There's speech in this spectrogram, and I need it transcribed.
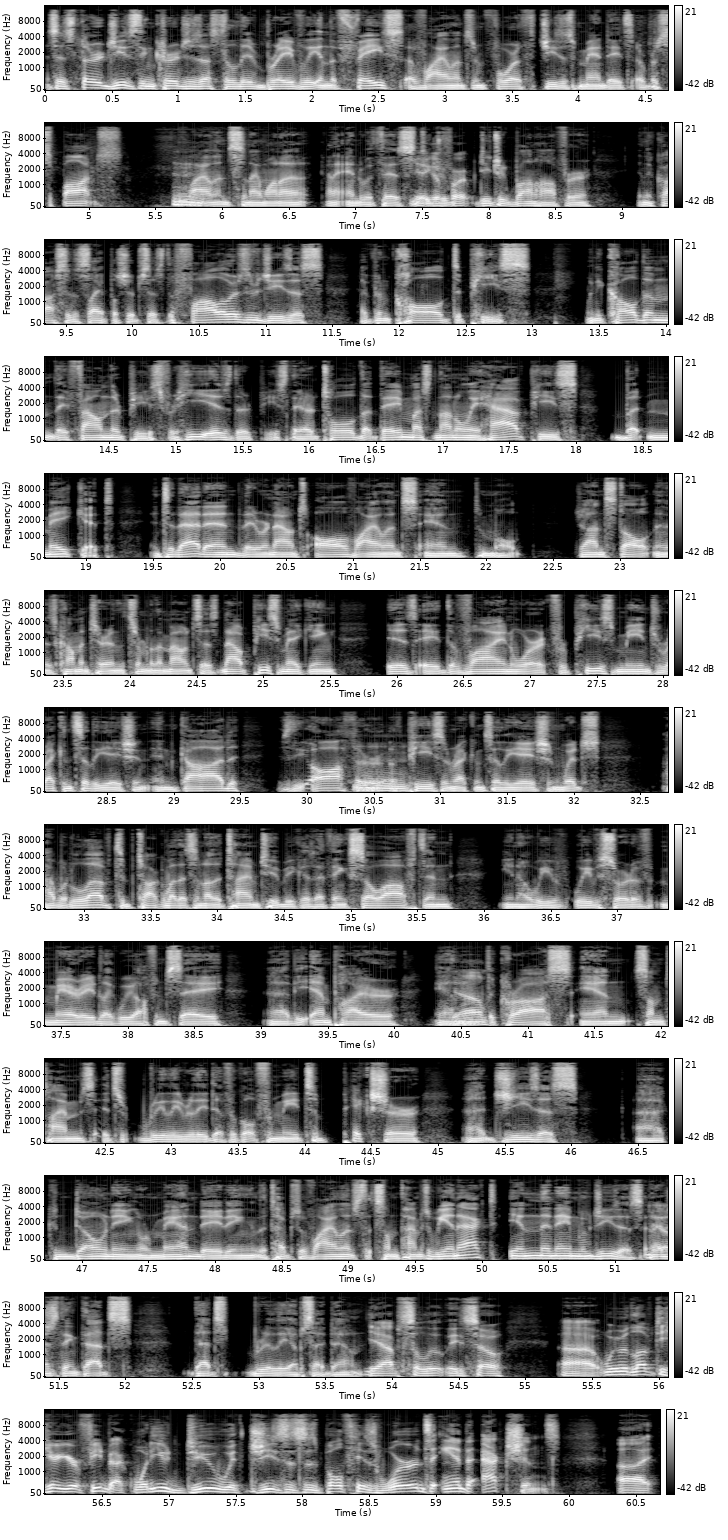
It says, third, Jesus encourages us to live bravely in the face of violence. And fourth, Jesus mandates a response to violence. And I want to kind of end with this. Yeah, go Dietrich. Dietrich Bonhoeffer in The Cost of Discipleship says, The followers of Jesus have been called to peace. When he called them, they found their peace, for he is their peace. They are told that they must not only have peace, but make it. And to that end, they renounce all violence and tumult. John Stott, in his commentary on the Sermon on the Mount, says, Now peacemaking is a divine work, for peace means reconciliation, and God is the author of peace and reconciliation, which I would love to talk about this another time too, because I think so often, you know, we've we've sort of married, like we often say, uh, the empire and Yeah. the cross, and sometimes it's really, really difficult for me to picture uh, Jesus uh, condoning or mandating the types of violence that sometimes we enact in the name of Jesus, and I just think that's that's really upside down. Yeah, absolutely. So uh, we would love to hear your feedback. What do you do with Jesus's both his words and actions uh,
